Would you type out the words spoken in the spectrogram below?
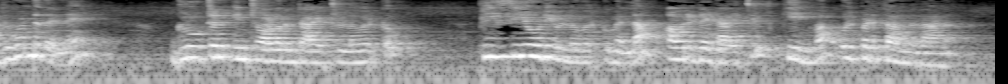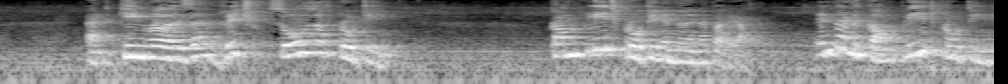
അതുകൊണ്ട് തന്നെ ഗ്ലൂട്ടൻ ഇൻടോളറന്റ് ആയിട്ടുള്ളവർക്കും പി സി ഒ ഡി ഉള്ളവർക്കുമെല്ലാം അവരുടെ ഡയറ്റിൽ കീൻവ ഉൾപ്പെടുത്താവുന്നതാണ്. And quinoa is a rich source of protein complete protein എന്ന് തന്നെ പറയാം. എന്താണ് കംപ്ലീറ്റ് പ്രോട്ടീൻ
